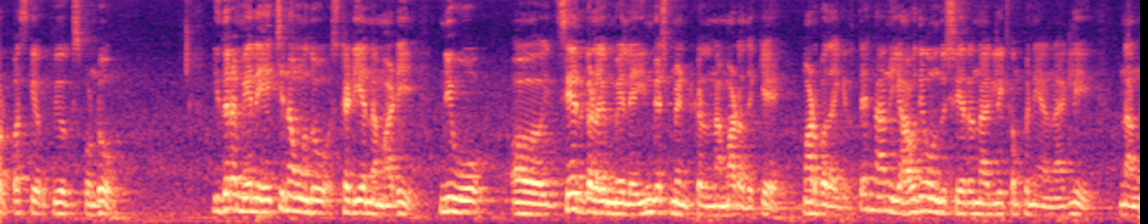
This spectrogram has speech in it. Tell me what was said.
ಪರ್ಪಸ್ಗೆ ಉಪಯೋಗಿಸ್ಕೊಂಡು ಇದರ ಮೇಲೆ ಹೆಚ್ಚಿನ ಒಂದು ಸ್ಟಡಿಯನ್ನು ಮಾಡಿ, ನೀವು ಶೇರ್ಗಳ ಮೇಲೆ ಇನ್ವೆಸ್ಟ್ಮೆಂಟ್ಗಳನ್ನು ಮಾಡೋದಕ್ಕೆ ಮಾಡ್ಬೋದಾಗಿರುತ್ತೆ. ನಾನು ಯಾವುದೇ ಒಂದು ಶೇರನ್ನಾಗಲಿ ಕಂಪನಿಯನ್ನಾಗಲಿ ನಾನು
